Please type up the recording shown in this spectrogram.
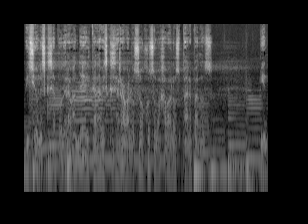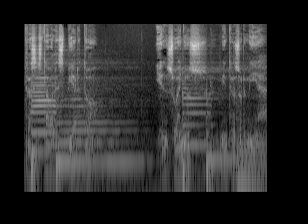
visiones que se apoderaban de él cada vez que cerraba los ojos o bajaba los párpados, mientras estaba despierto y en sueños mientras dormía.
